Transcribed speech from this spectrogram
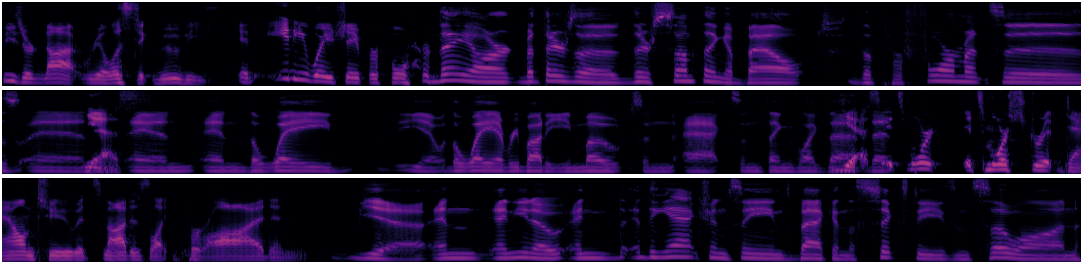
these are not realistic movies in any way, shape, or form. They aren't, but there's a there's something about the performances and Yes. and and the way you know the way everybody emotes and acts and things like that. yes, that- it's more it's more stripped down too. It's not as like broad and yeah, and and you know, and the, the action scenes back in the '60s and so on.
